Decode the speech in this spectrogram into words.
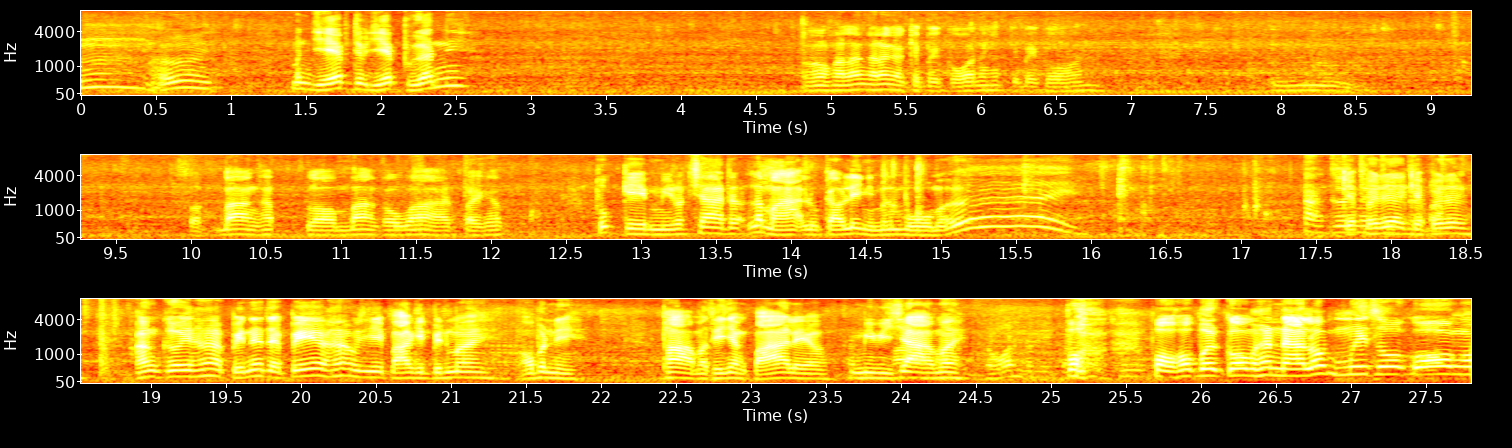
อืมเอ้ยมันเย็บจะเย็บเผื่อนนี่เอาข้างหล่างข้างหล่างก็เก็บไปก่อนนะครับเก็บไปก่อนอืมสดบ้างครับปลอมบ้างก็ว่าไปครับ ทุกเกมมีรสชาติแล้วหมาลูกเกาลิงนี่มันบูมาเอ้ยเก็บไปเรื่อยเก็บไปเรื่อยอังเกยห้าเป็นได้แต่เป้ห้าวิธีปลากินเป็นไหมเอาบันนี้ผ้ามาถึงอย่างปลาแล้ว มีวิชาไหมโดนมันนี่พอพอเขาเปิดกองมาท่านนาลบมือโซกองอ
